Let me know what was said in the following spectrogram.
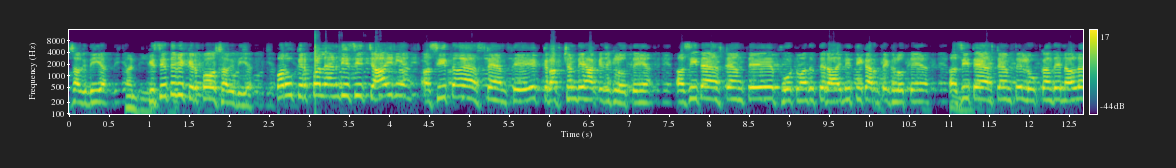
ਸਕਦੀ ਆ। ਹਾਂਜੀ। ਕਿਸੇ ਤੇ ਵੀ ਕਿਰਪਾ ਹੋ ਸਕਦੀ ਆ। ਪਰ ਉਹ ਕਿਰਪਾ ਲੈਣ ਦੀ ਅਸੀਂ ਚਾਹ ਹੀ ਨਹੀਂ ਆ। ਅਸੀਂ ਤਾਂ ਇਸ ਟਾਈਮ ਤੇ ਕਰਪਸ਼ਨ ਦੇ ਹੱਕ 'ਚ ਖਲੋਤੇ ਆ। ਅਸੀਂ ਤਾਂ ਇਸ ਟਾਈਮ ਤੇ ਫੋਟੋਆਂ ਦੇ ਉੱਤੇ ਰਾਜਨੀਤੀ ਕਰਨ ਤੇ ਖਲੋਤੇ ਆ। ਅਸੀਂ ਤਾਂ ਇਸ ਟਾਈਮ ਤੇ ਲੋਕਾਂ ਦੇ ਨਾਲ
